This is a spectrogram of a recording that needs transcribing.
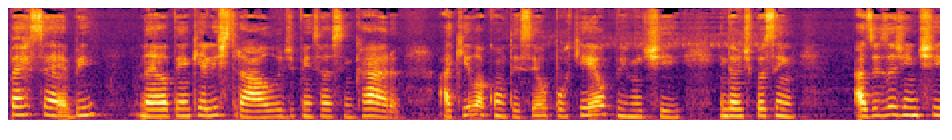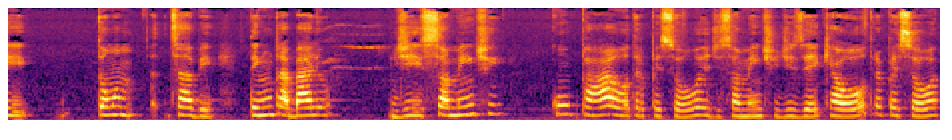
percebe, né, ela tem aquele estralo de pensar assim, cara, aquilo aconteceu porque eu permiti. Então, tipo assim, às vezes a gente toma, sabe, tem um trabalho de somente culpar a outra pessoa, de somente dizer que a outra pessoa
